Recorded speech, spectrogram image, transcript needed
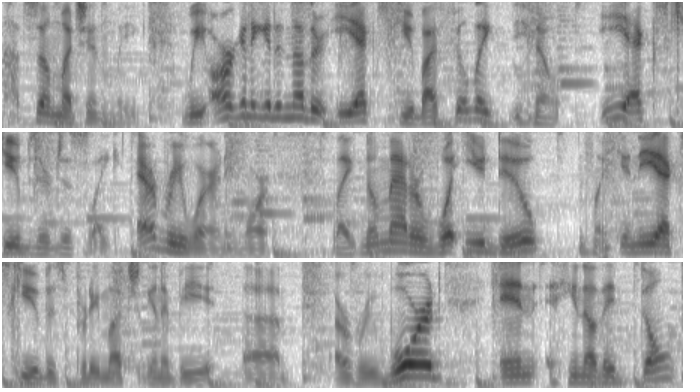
not so much in League. We are going to get another EX Cube. I feel like, you know, EX Cubes are just like everywhere anymore. Like, no matter what you do, like an EX Cube is pretty much going to be uh, a reward. And, you know, they don't.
